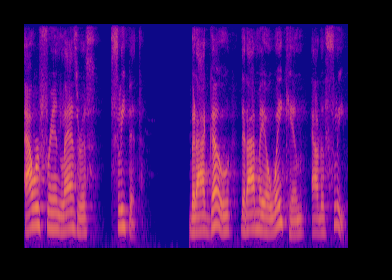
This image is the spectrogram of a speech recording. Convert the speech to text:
Our friend Lazarus sleepeth, but I go that I may awake him out of sleep.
